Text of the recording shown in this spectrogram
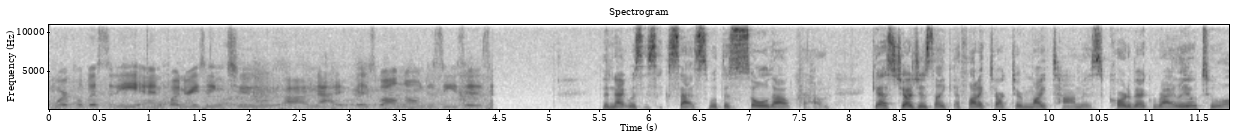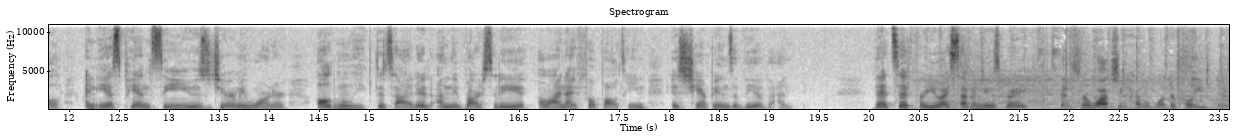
more publicity and fundraising to um, not as well-known diseases. The night was a success with a sold-out crowd. Guest judges like athletic director Mike Thomas, quarterback Reilly O'Toole, and ESPN CU's Jeremy Werner ultimately decided on the varsity Illini football team as champions of the event. That's it for UI7 Newsbreak. Thanks for watching. Have a wonderful evening.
